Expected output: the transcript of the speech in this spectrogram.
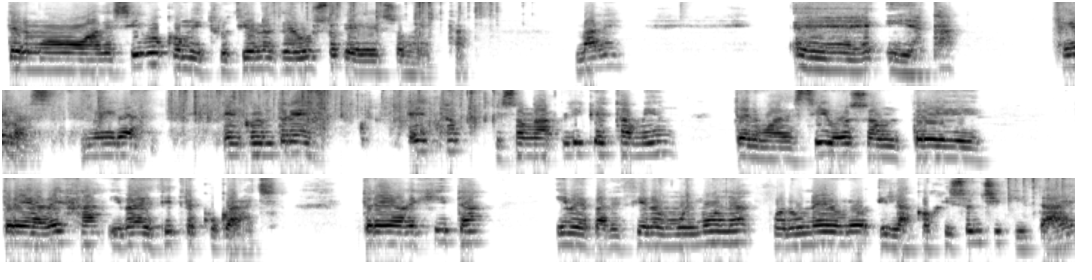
termoadhesivos con instrucciones de uso que son estas. ¿Vale? Eh, y ya está. ¿Qué más? Mira, encontré estos que son apliques también termoadhesivos, son tres, tres abejas, iba a decir tres cucarachas, tres abejitas y me parecieron muy monas por un euro y las cogí, son chiquitas, ¿eh?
